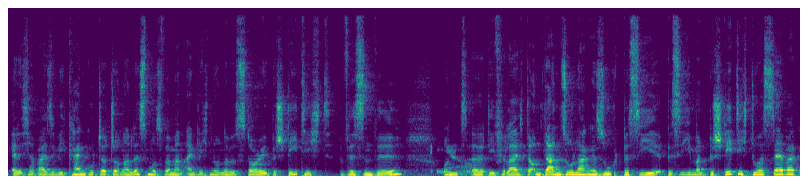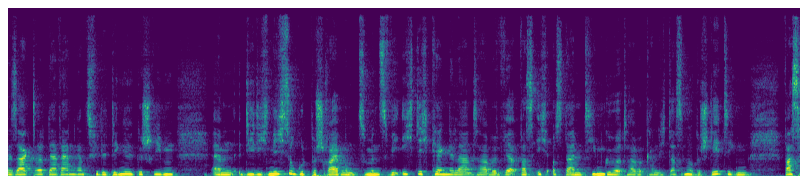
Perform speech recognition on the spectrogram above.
ehrlicherweise wie kein guter Journalismus, wenn man eigentlich nur eine Story bestätigt wissen will ja. und äh, die vielleicht und dann so lange sucht, bis sie, bis sie jemand bestätigt. Du hast selber gesagt, da werden ganz viele Dinge geschrieben, ähm, die dich nicht so gut beschreiben und zumindest wie ich dich kennengelernt habe, was ich aus deinem Team gehört habe, kann ich das nur bestätigen. Was,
